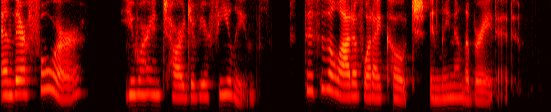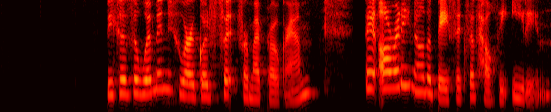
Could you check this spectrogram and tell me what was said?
and therefore, you are in charge of your feelings. This is a lot of what I coach in Lean and Liberated. Because the women who are a good fit for my program, they already know the basics of healthy eating.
